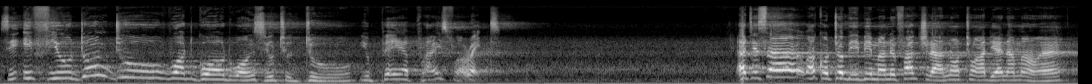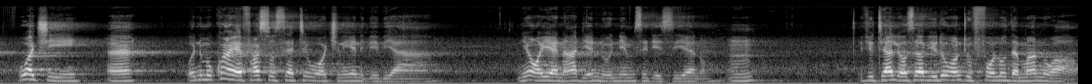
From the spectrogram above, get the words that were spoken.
see, if you don't do what God wants you to do, you pay a price for it. Ati sɛ uh, wakɔtɔ biribi manufacturer ah. na ɔtɔn adeɛ nam a ɛ wɔkyi ɛ onim kwan a yɛfa so sɛte wɔkyi no yɛ ne nyɛ ɔyɛ na adeɛ na onim sɛ deɛ si no. Hmm? If you tell yourself you don't want to follow the manual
